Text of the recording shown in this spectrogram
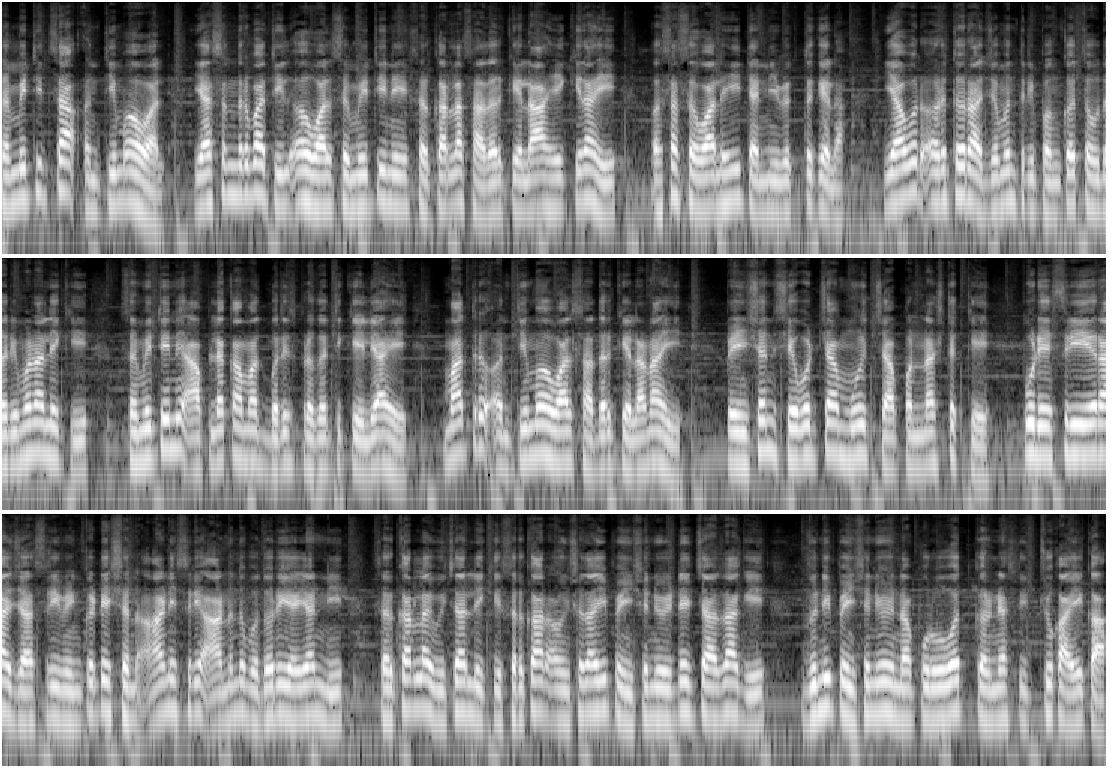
समितीचा अंतिम अहवाल. या संदर्भातील अहवाल समितीने सरकारला सादर केला आहे की नाही असा सवालही त्यांनी व्यक्त केला. यावर अर्थ राज्यमंत्री पंकज चौधरी म्हणाले की समितीने आपल्या कामात बरीच प्रगती केली आहे मात्र अंतिम अहवाल सादर केला नाही. पेन्शन शेवटच्या मूळच्या पन्नास टक्के. पुढे श्री ए राजा श्री व्यंकटेशन आणि श्री आनंद भदोरिया यांनी सरकारला विचारले की सरकार अंशदायी पेन्शन योजनेच्या जागी जुनी पेन्शन योजना पूर्ववत करण्यास इच्छुक आहे का?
